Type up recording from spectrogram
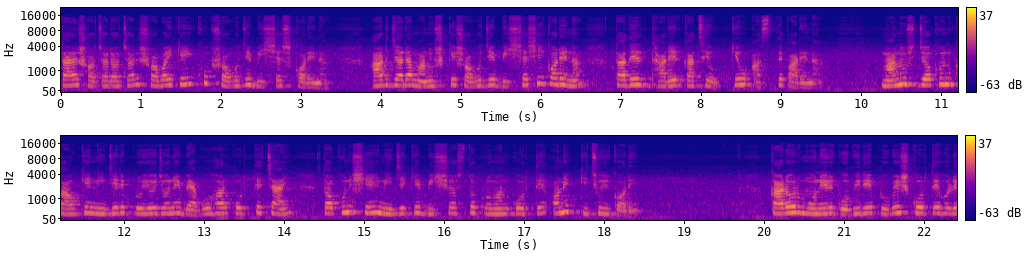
তারা সচরাচর সবাইকেই খুব সহজে বিশ্বাস করে না। আর যারা মানুষকে সহজে বিশ্বাসই করে না, তাদের ধারের কাছেও কেউ আসতে পারে না। মানুষ যখন কাউকে নিজের প্রয়োজনে ব্যবহার করতে চায়, তখন সে নিজেকে বিশ্বস্ত প্রমাণ করতে অনেক কিছুই করে। কারোর মনের গভীরে প্রবেশ করতে হলে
